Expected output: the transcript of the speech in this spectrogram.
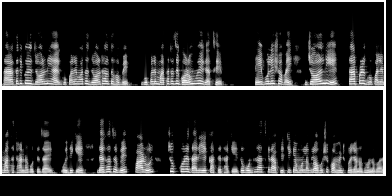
তাড়াতাড়ি করে জল নিয়ে আয়, গোপালের মাথা জল ঢালতে হবে, গোপালের মাথাটা যে গরম হয়ে গেছে। এই বলে সবাই জল নিয়ে তারপরে গোপালের মাথা ঠান্ডা করতে যায়। ওইদিকে দেখা যাবে পারুল চুপ করে দাঁড়িয়ে কাঁদতে থাকে। তো বন্ধুরা, আজকের আপডেটটি কেমন লাগল অবশ্যই কমেন্ট করে জানাও। ধন্যবাদ।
